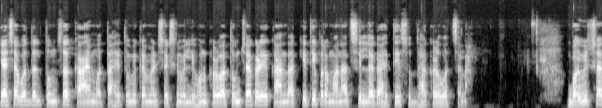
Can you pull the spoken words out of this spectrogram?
याच्याबद्दल तुमचं काय मत आहे? तुम्ही कमेंट सेक्शनमध्ये लिहून कळवा. तुमच्याकडे कांदा किती प्रमाणात शिल्लक आहे ते सुद्धा कळवत चला. भविष्यात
